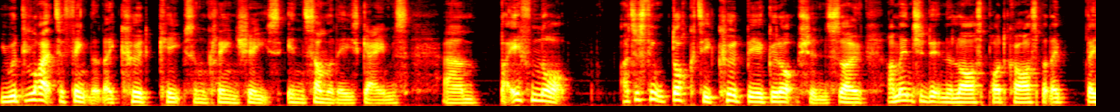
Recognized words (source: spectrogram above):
You would like to think that they could keep some clean sheets in some of these games, um, but if not, I just think Doherty could be a good option. So I mentioned it in the last podcast, but they they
